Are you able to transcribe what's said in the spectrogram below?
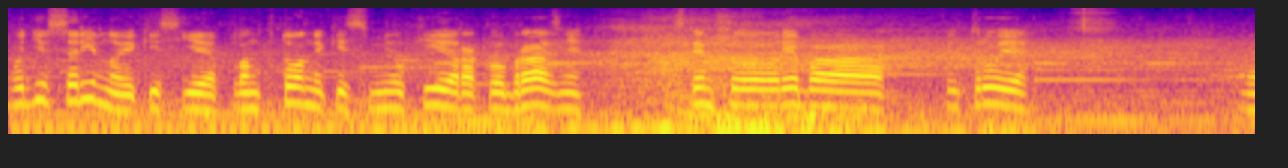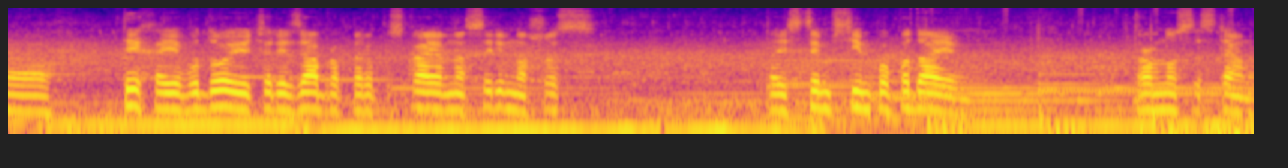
в воді все рівно якийсь є планктон, якісь мілкі, ракообразні. З тим, що риба фільтрує, е, тихає водою через зябра, перепускає, вона все рівно щось та й з цим всім попадає в травну систему.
